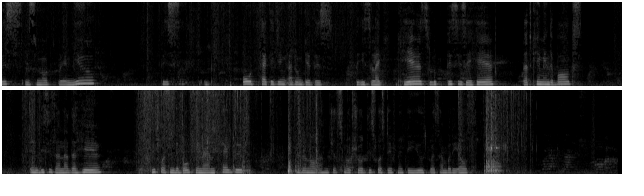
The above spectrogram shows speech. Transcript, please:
this is not brand new. This old packaging i don't get this. It's like hairs. Look this is a hair that came in the box. And this is another hair. This was in the box when i unpacked it. I don't know. I'm just not sure. This was definitely used by somebody else.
